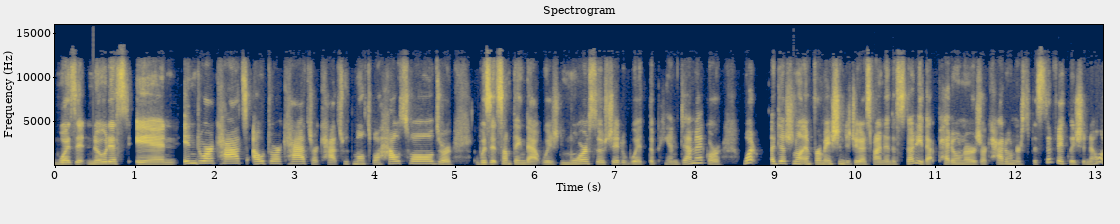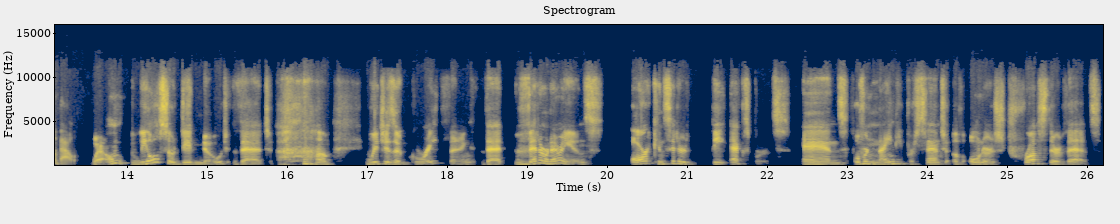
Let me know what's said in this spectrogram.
was it noticed in indoor cats, outdoor cats, or cats with multiple households? Or was it something that was more associated with the pandemic? Or what additional information did you guys find in the study that pet owners or cat owners specifically should know about? Well, we also did note that, um, which is a great thing, that veterinarians are considered the experts. And over 90% of owners trust their vets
